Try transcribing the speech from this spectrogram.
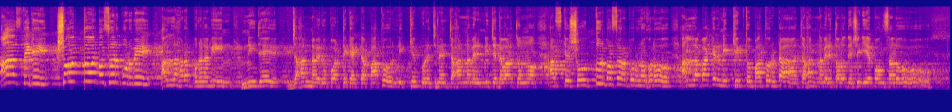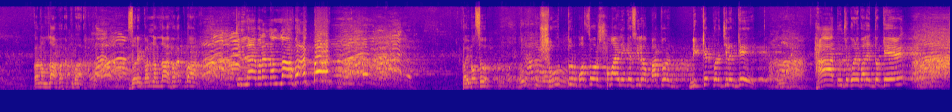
আজ থেকে সত্তর বছর পূর্বে নিজে জাহান্নামের উপর থেকে একটা পাথর নিক্ষেপ করেছিলেন জাহান্নামের নিচে দেওয়ার জন্য। আজকে সত্তর বছর পূর্ণ হলো, আল্লাহ নিক্ষিপ্ত পাথরটা জাহান্নামের তলদেশে গিয়ে পৌঁছালো। কন আকবার। জোরে কন আকবার। চিল্লায় বলেন, আল্লাহ আকবার। কয় বছর? সত্তর বছর সময় লেগেছিল পাথর নিক্ষেপ করেছিলেন কে? হাত উঁচু করে বলেন তো কে?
